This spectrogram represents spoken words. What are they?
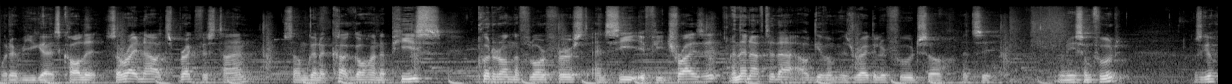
whatever you guys call it. So right now it's breakfast time. So I'm gonna cut Gohan a piece, put it on the floor first and see if he tries it. And then after that, I'll give him his regular food. So let's see. You need some food? Let's go.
